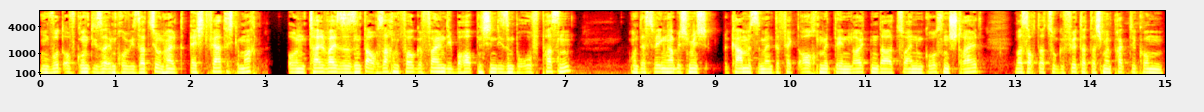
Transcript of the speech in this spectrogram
und wurde aufgrund dieser Improvisation halt echt fertig gemacht. Und teilweise sind da auch Sachen vorgefallen, die überhaupt nicht in diesen Beruf passen. Und deswegen habe ich mich, kam es im Endeffekt auch mit den Leuten da zu einem großen Streit, was auch dazu geführt hat, dass ich mein Praktikum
